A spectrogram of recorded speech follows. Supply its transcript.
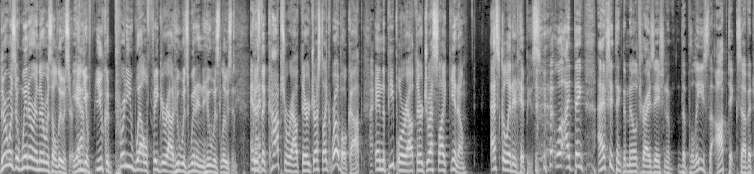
There was a winner and there was a loser, Yeah. and you you could pretty well figure out who was winning and who was losing because the cops were out there dressed like RoboCop, and the people were out there dressed like you know escalated hippies. well, I think I actually think the militarization of the police, the optics of it,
